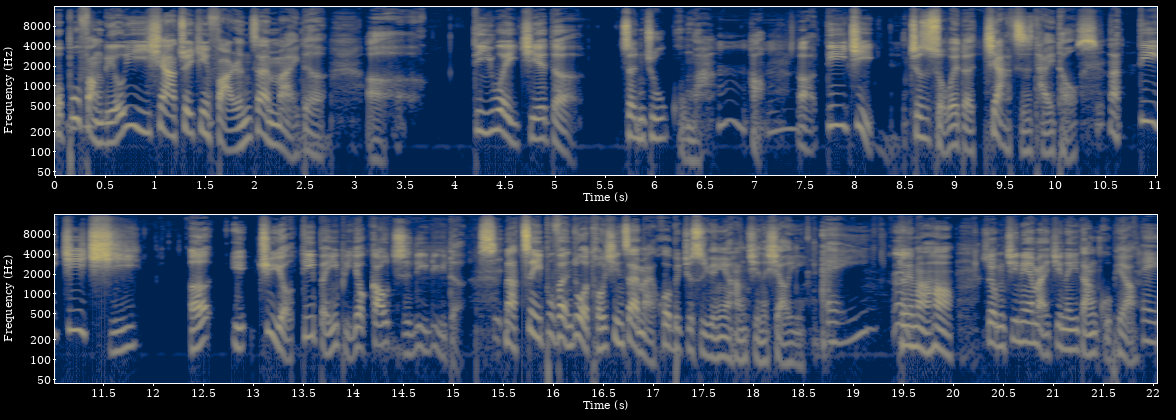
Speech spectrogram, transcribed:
我不妨留意一下最近法人在买的呃低位阶的珍珠股嘛。嗯好啊、第一季就是所谓的价值抬头，那低基期而也具有低本一比又高值利率的，是，那这一部分如果投信再买，会不会就是元月行情的效应？哎对嘛？哈，所以我们今天买进了一档股票，哎，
